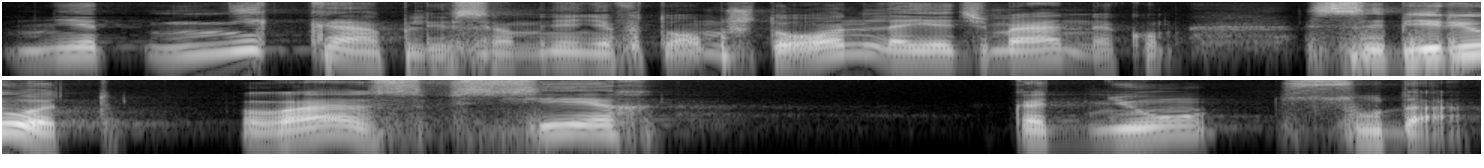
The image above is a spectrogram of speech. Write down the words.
нет ни капли сомнения в том, что он соберет вас всех ко дню суда.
